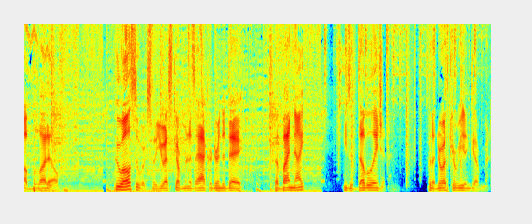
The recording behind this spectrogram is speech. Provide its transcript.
a blood elf, who also works for the U.S. government as a hacker during the day, but by night, he's a double agent for the North Korean government.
